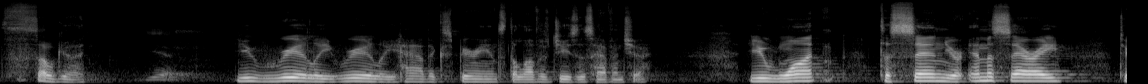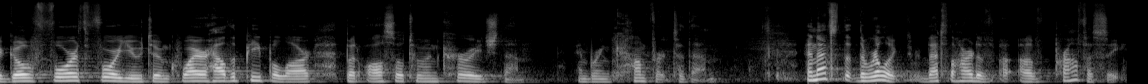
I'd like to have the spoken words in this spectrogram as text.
so good. Yes. You really, really have experienced the love of Jesus, haven't you? You want to send your emissary to go forth for you to inquire how the people are, but also to encourage them and bring comfort to them. And that's the, the real that's the heart of, of prophecy.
